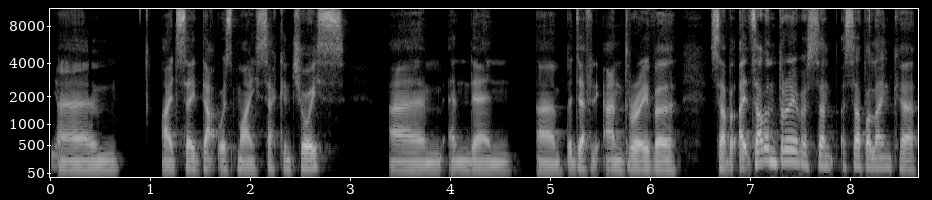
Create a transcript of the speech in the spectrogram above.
Yeah. Um, I'd say that was my second choice, um, and then um, but definitely Andreeva Sab- it's Andreeva Sabalenka.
